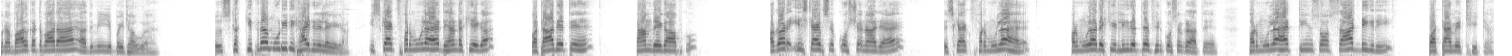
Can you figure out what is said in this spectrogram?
अपना बाल कटवा रहा है, आदमी ये बैठा हुआ है। तो उसका कितना मूडी दिखाई देने लगेगा? इसका एक फॉर्मूला है, ध्यान रखिएगा। बता देते हैं, काम देगा आपको। अगर इस टाइप से क्वेश्चन आ जाए तो इसका एक फार्मूला है। फार्मूला देखिए, लिख देते हैं, फिर क्वेश्चन कराते हैं। फार्मूला है 360 डिग्री बटा में थीटा।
